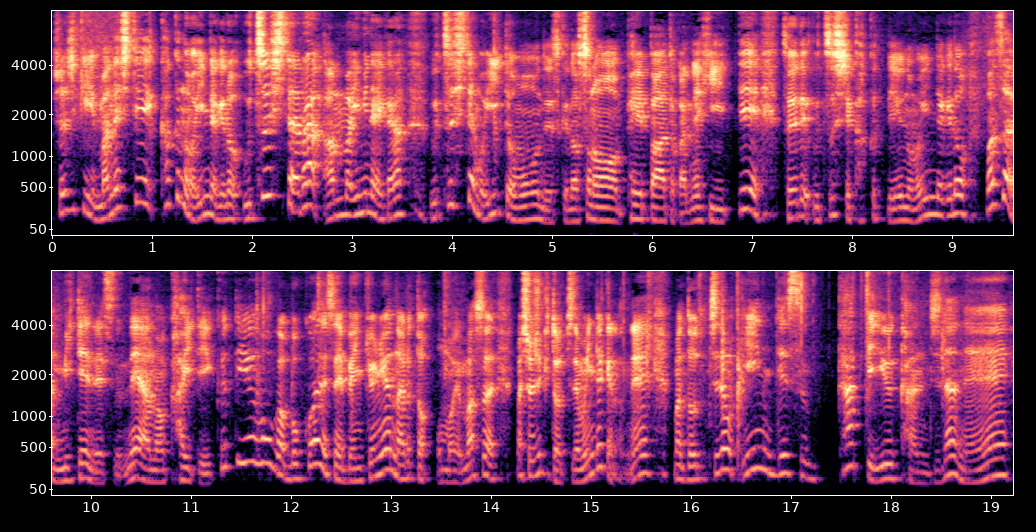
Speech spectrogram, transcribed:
正直、真似して描くのはいいんだけど、写したらあんま意味ないかな。写してもいいと思うんですけど、その、ペーパーとかね、引いて、それで写して描くっていうのもいいんだけど、まずは見てですね、あの、描いていくっていう方が僕はですね、勉強にはなると思います。まあ、正直どっちでもいいんだけどね。まあ、どっちでもいいんですかっていう感じだね。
